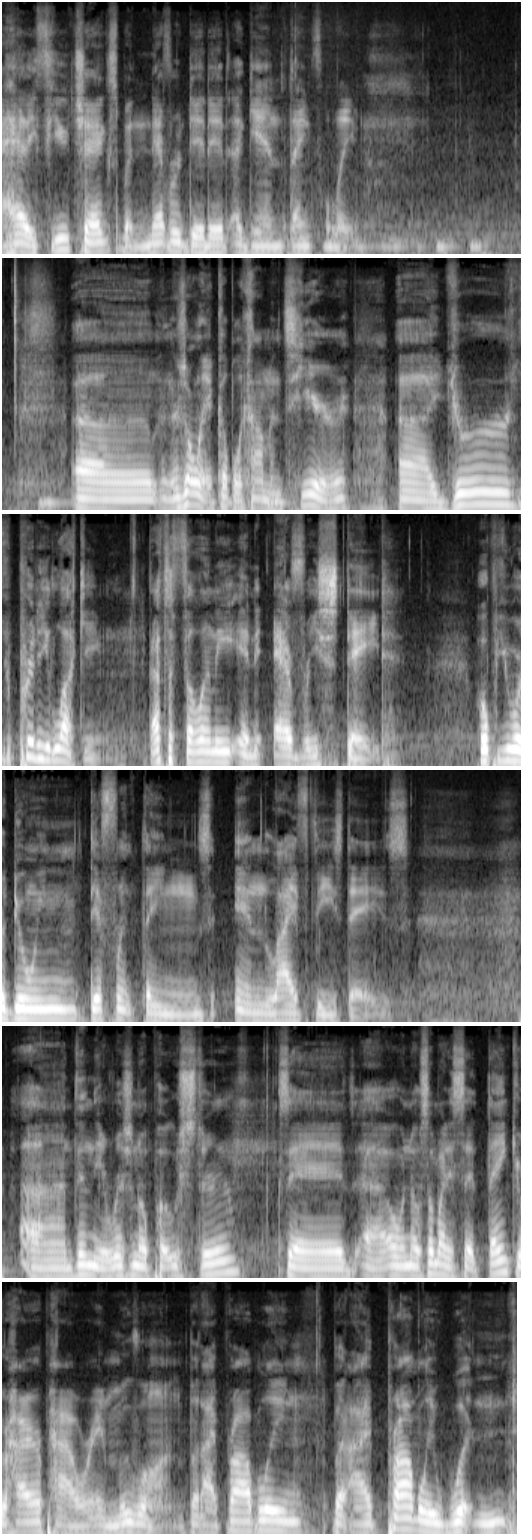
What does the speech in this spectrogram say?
I had a few checks, but never did it again, thankfully. Uh, and there's only a couple of comments here. Uh, you're you're pretty lucky. That's a felony in every state. Hope you are doing different things in life these days. Uh, then the original poster said, uh, "Oh no!" Somebody said, "Thank your higher power and move on." But I probably, but I probably wouldn't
